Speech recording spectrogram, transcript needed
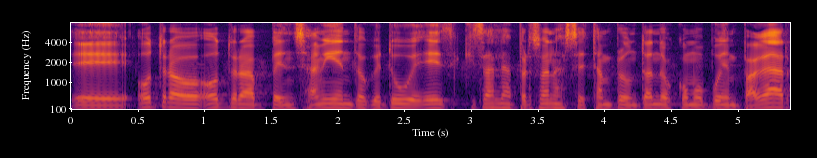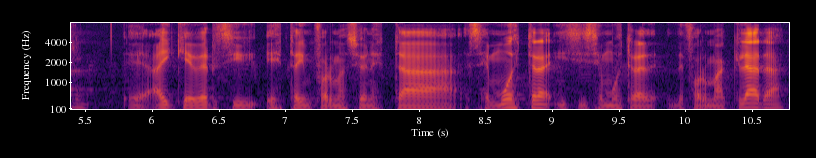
Eh, otro, pensamiento que tuve es quizás las personas se están preguntando cómo pueden pagar. Eh, hay que ver si esta información está, se muestra y si se muestra de, forma clara.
